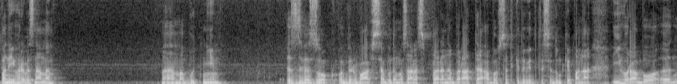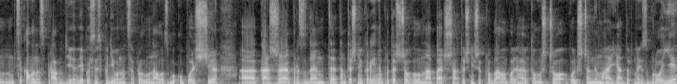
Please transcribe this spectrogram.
Пане Ігоре, ви з нами? Мабуть, ні. Зв'язок обірвався. Будемо зараз перенабирати, або все-таки довідатися думки пана Ігора. Бо е, цікаво насправді, якось несподівано це пролунало з боку Польщі. Е, каже президент тамтешньої країни про те, що головна перша, точніше, проблема полягає в тому, що Польща не має ядерної зброї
